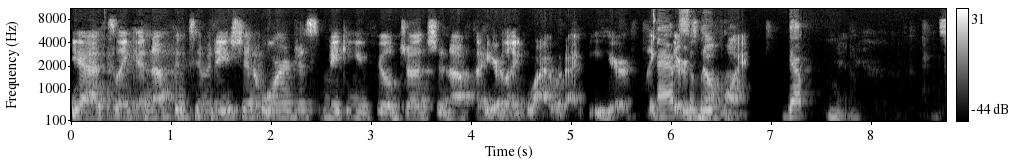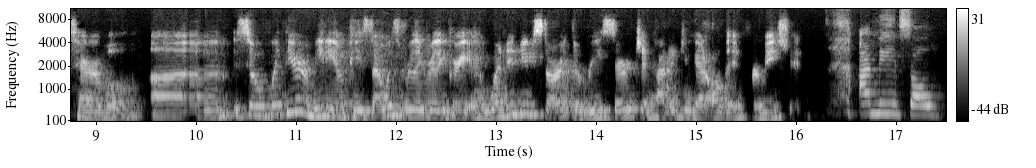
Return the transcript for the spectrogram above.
Yeah, it's like enough intimidation or just making you feel judged enough that you're like, why would I be here? Like, Absolutely. there's no point. Yep. Yeah. Terrible. Um, so, with your medium piece, that was really, really great. When did you start the research and how did you get all the information? I mean, so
